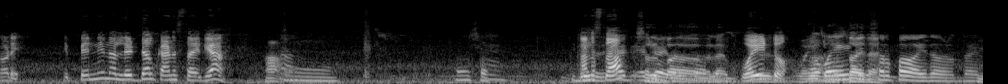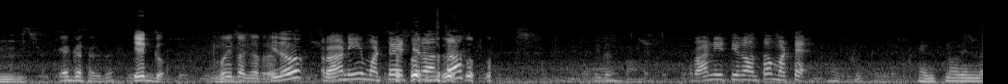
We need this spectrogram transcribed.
ನೋಡಿ ಈ ಪೆನ್ನಿನ ಲಿಡ್ ಅಲ್ಲಿ ಕಾಣಿಸ್ತಾ ಇದೆಯಾ? ಕಾಣಿಸ್ತಾ? ಸ್ವಲ್ಪ ವೈಟ್ ವೈಟ್ ಸ್ವಲ್ಪ ಇದು ಎಗ್ಗ ಸರ್ ಇದು? ಎಗ್. ಇದು ರಾಣಿ ಮೊಟ್ಟೆ ಇಟ್ಟಿರೋ ಅಂತ. ಇದು ರಾಣಿ ಇಟ್ಟಿರೋ ಅಂತ ಮೊಟ್ಟೆ. ಎಂಟುನೂರಿಂದ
